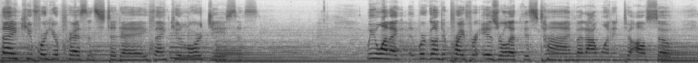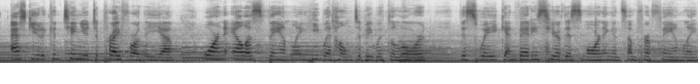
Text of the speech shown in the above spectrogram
Thank you for your presence today. Thank you, Lord Jesus. We want to we're going to pray for Israel at this time, but I wanted to also ask you to continue to pray for the uh, Warren Ellis family. He went home to be with the Lord this week, and Betty's here this morning, and some of her family.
